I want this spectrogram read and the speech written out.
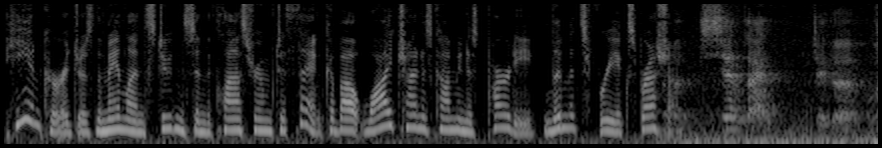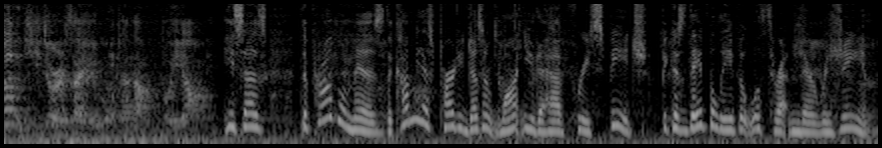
He encourages the mainland students in the classroom to think about why China's Communist Party limits free expression. He says the problem is the Communist Party doesn't want you to have free speech because they believe it will threaten their regime.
